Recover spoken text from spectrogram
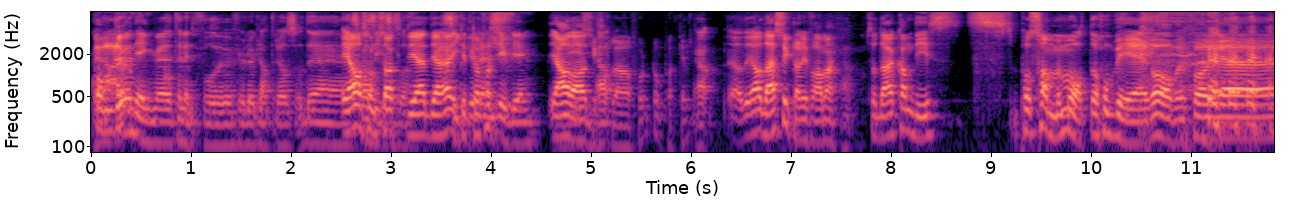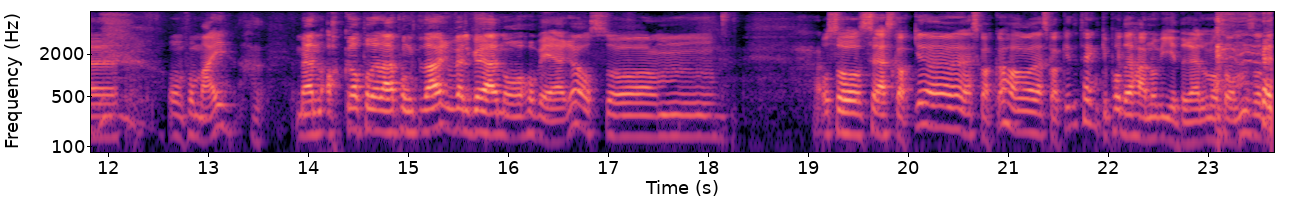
Det er jo en gjeng med talentfulle klatrere Altså. Det Ja, som sies sagt, også. de er- de er ikke til å Sikkert en fors- trivelig gjeng. Ja da, De sykla fort opp bakken. Ja. Ja, ja, der sykla de fra meg. Så der kan de på samme måte hovere overfor, eh, overfor meg. Men akkurat på det der punktet der velger jeg nå å hovere, og så um, Og så, så jeg, skal ikke, jeg, skal ikke ha, jeg skal ikke tenke på det her noe videre eller noe sånt, så de,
